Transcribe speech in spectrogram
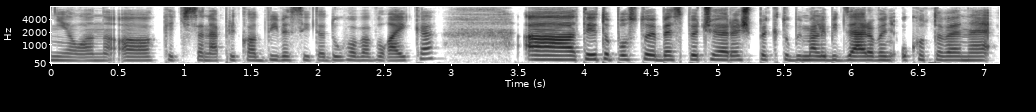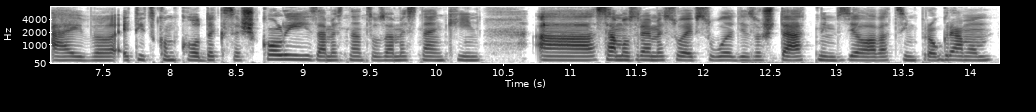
nielen uh, keď sa napríklad vyvesí tá duhová vlajka. A tieto postoje bezpečia a rešpektu by mali byť zároveň ukotvené aj v etickom kódexe školy, zamestnancov, zamestnankyň a samozrejme sú aj v súlede so štátnym vzdelávacím programom.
